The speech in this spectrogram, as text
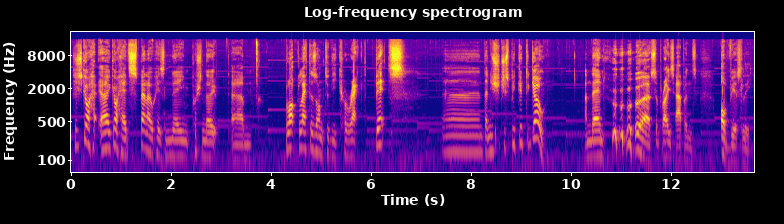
So just go, uh, go ahead, spell out his name, pushing the um, block letters onto the correct bits, and then you should just be good to go. And then, surprise happens, obviously.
